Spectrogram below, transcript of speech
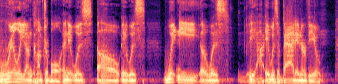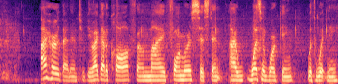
really uncomfortable. And it was oh, it was Whitney uh, was yeah, it was a bad interview. I heard that interview. I got a call from my former assistant. I wasn't working with Whitney.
